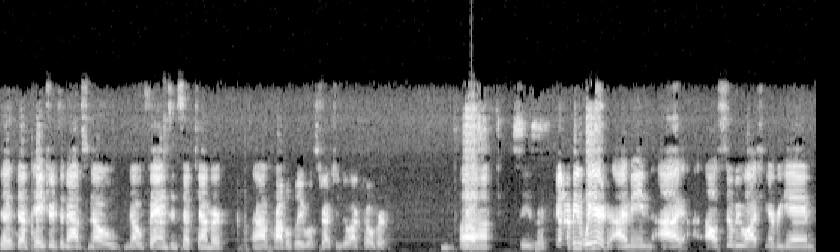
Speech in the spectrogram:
the, the Patriots announced no no fans in September. Uh, probably will stretch into October. Uh, Season. it's gonna be weird. I mean, I I'll still be watching every game.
